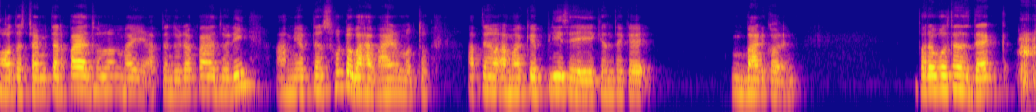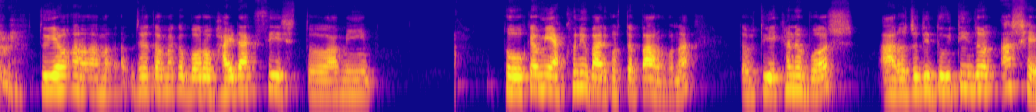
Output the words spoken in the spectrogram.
হতাশ। আমি তার পায়ে ধরলাম, ভাই আপনার দুটা পায়ে ধরি, আমি আপনার ছোট ভাই ভাইয়ের মতো। আপনি আমাকে প্লিজ এইখান থেকে বার করেন। পরে বলতে দেখ, তুই যেহেতু আমাকে বড় ভাই ডাকছিস, তো আমি তো ওকে আমি এখনই বার করতে পারব না। তবে তুই এখানে বস আরও যদি দুই তিনজন আসে,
